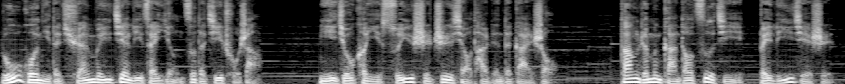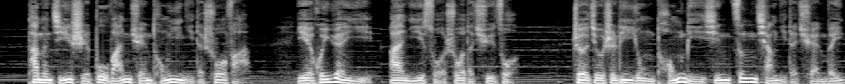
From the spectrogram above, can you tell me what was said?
如果你的权威建立在影子的基础上，你就可以随时知晓他人的感受。”当人们感到自己被理解时，他们即使不完全同意你的说法，也会愿意按你所说的去做。这就是利用同理心增强你的权威。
